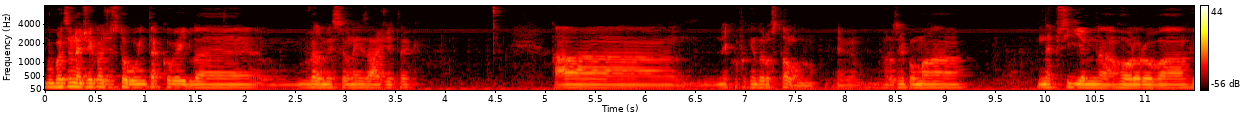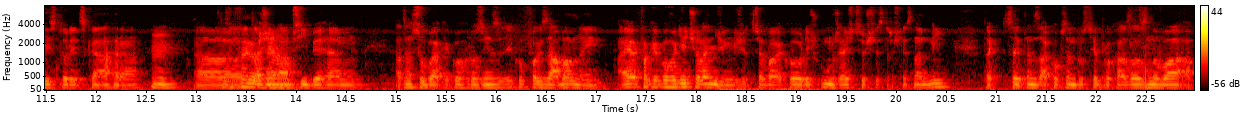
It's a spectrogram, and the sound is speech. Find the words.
vůbec jsem nečekal, že s tou mít takovýhle velmi silný zážitek. A jako fakt mě to dostalo, no. Je hrozně pomalá, nepříjemná, hororová, historická hra, Hm. Fakt uh, tažená no. příběhem a ten souboj jako hrozně jako fakt zábavný. A je fakt jako hodně challenging, že třeba jako když umřeš, což je strašně snadný, tak celý ten zákop jsem prostě procházel znova a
